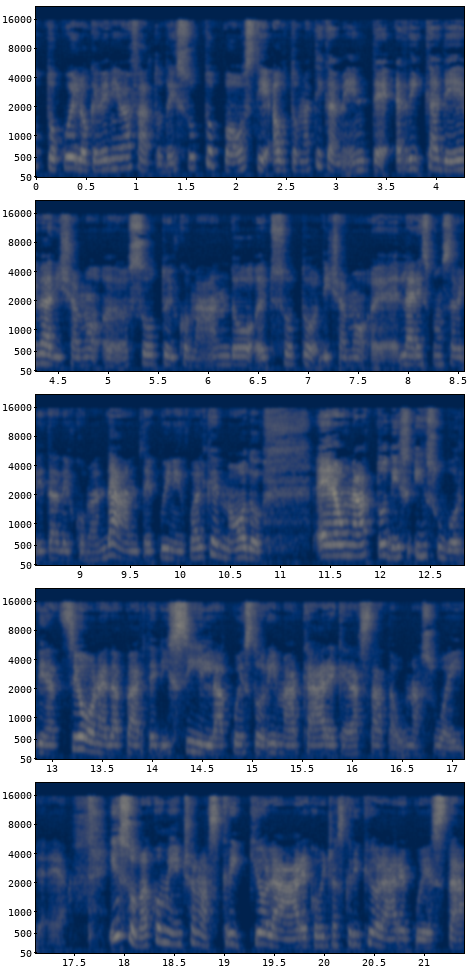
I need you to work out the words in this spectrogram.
tutto quello che veniva fatto dai sottoposti automaticamente ricadeva diciamo eh, sotto il comando eh, sotto diciamo eh, la responsabilità del comandante quindi in qualche modo era un atto di insubordinazione da parte di Silla questo rimarcare che era stata una sua idea. Insomma, cominciano a scricchiolare, comincia a scricchiolare questa,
